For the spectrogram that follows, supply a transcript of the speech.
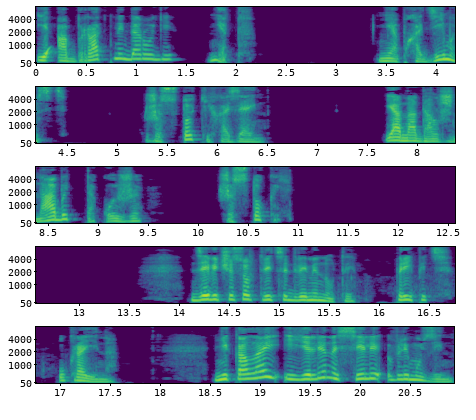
и обратной дороги нет необходимость — жестокий хозяин. И она должна быть такой же жестокой. Девять часов тридцать две минуты. Припять, Украина. Николай и Елена сели в лимузин.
